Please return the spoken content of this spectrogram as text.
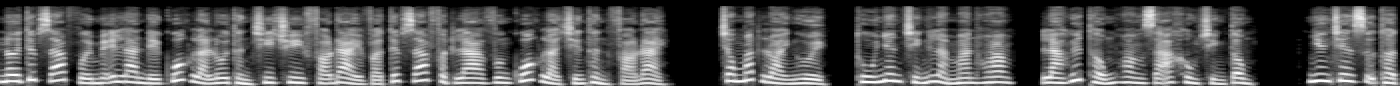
nơi tiếp giáp với mễ lan đế quốc là lôi thần chi truy pháo đài và tiếp giáp phật la vương quốc là chiến thần pháo đài. Trong mắt loài người, thú nhân chính là man hoang, là huyết thống hoang dã không chính tông. Nhưng trên sự thật,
